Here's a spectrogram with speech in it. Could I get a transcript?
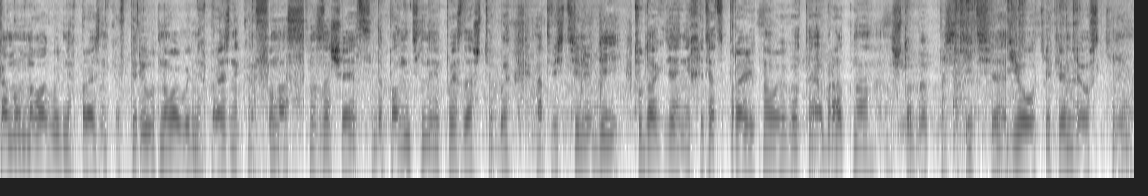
Канун новогодних праздников, в период новогодних праздников у нас назначаются дополнительные поезда, чтобы отвезти людей туда, где они хотят справить Новый год и обратно, чтобы посетить елки кремлевские,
